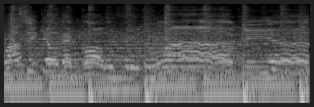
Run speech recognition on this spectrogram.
quase que eu decolo feito um avião. Então.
